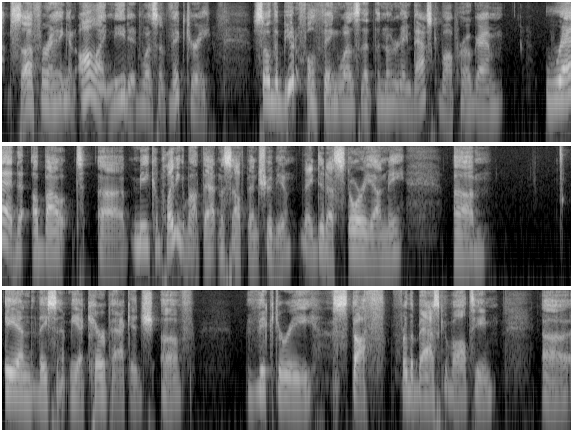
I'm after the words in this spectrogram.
I'm suffering, and all I needed was a victory. So the beautiful thing was that the Notre Dame basketball program read about uh, me complaining about that in the South Bend Tribune. They did a story on me, um, and they sent me a care package of victory stuff for the basketball team. Uh,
